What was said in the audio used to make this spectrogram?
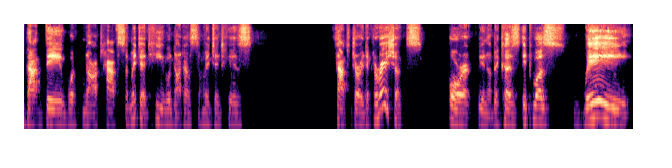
that they would not have submitted, he would not have submitted his statutory declarations. Or, you know, because it was way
